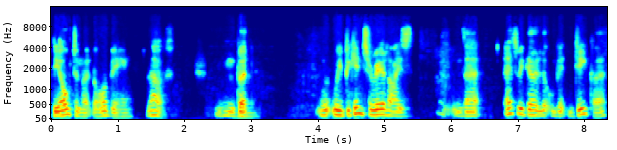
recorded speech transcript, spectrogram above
The ultimate law being love. Mm, but mm. We begin to realize that as we go a little bit deeper,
